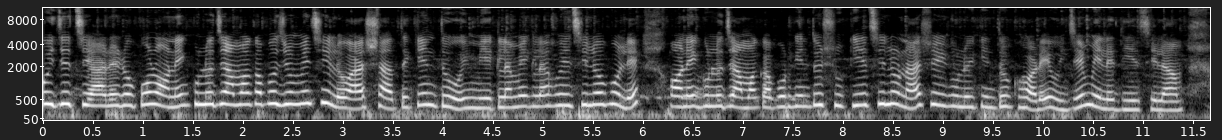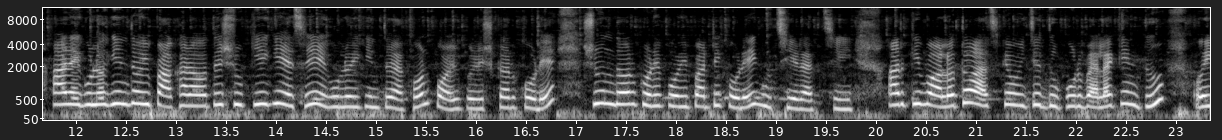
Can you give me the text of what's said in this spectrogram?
ওই যে চেয়ারের ওপর অনেকগুলো জামা কাপড় জমেছিল আর সাথে কিন্তু ওই মেঘলা মেঘলা হয়েছিল বলে অনেকগুলো জামা কাপড় কিন্তু শুকিয়েছিল না, সেইগুলোই কিন্তু ঘরে ওই যে মেলে দিয়েছিলাম। আর এগুলো কিন্তু ওই পাখার হাওয়াতে শুকিয়ে গিয়েছে, এগুলোই কিন্তু এখন পরিষ্কার করে সুন্দর করে পরিপাটি করে গুছিয়ে রাখছি। আর কি বলো তো, আজকে ওই যে দুপুরবেলা কিন্তু ওই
